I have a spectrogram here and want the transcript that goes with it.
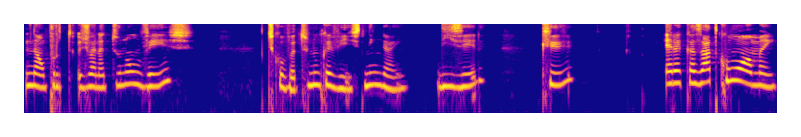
não. Não, porque, Joana, tu não vês. Desculpa, tu nunca viste ninguém dizer que era casado com um homem.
